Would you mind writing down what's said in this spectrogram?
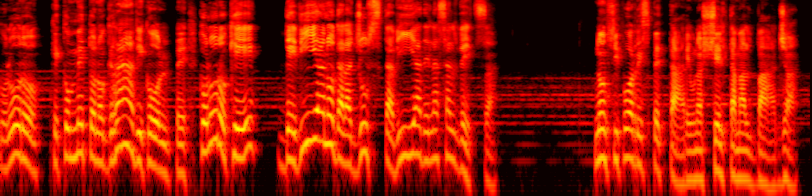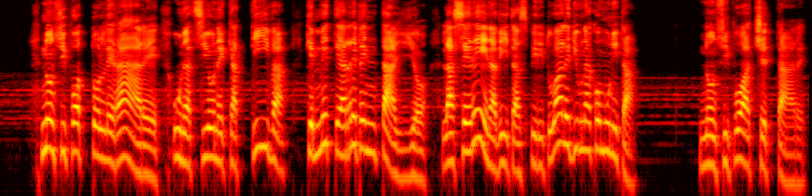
coloro che commettono gravi colpe, coloro che deviano dalla giusta via della salvezza. Non si può rispettare una scelta malvagia, non si può tollerare un'azione cattiva che mette a repentaglio la serena vita spirituale di una comunità. Non si può accettare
